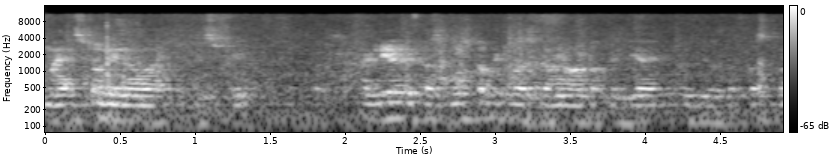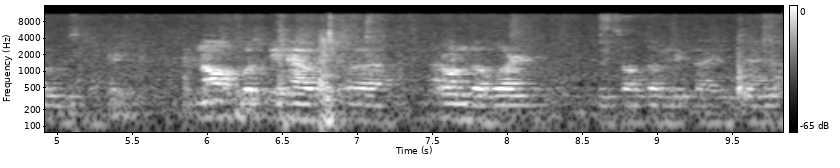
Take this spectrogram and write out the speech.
milestone in our history. Earlier, it was, most of it was done out of India. We were the first one we started. Now, of course, we have uh, around the world in South America, in China.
